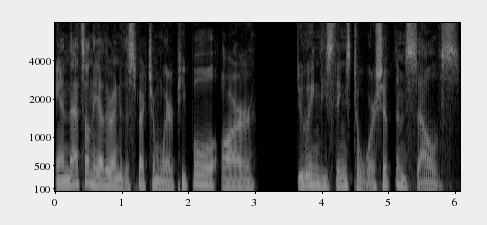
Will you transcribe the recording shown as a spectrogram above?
And that's on the other end of the spectrum where people are doing these things to worship themselves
